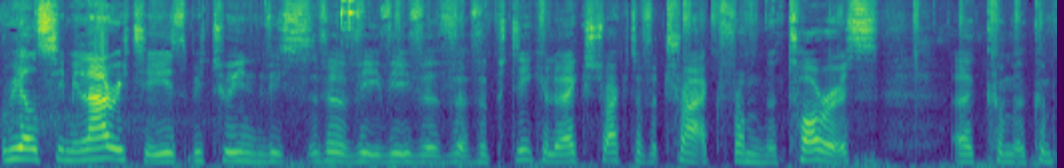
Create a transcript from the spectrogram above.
real similarities between this, the, the, the, the, particular extract of a track from the Taurus uh, com- com-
